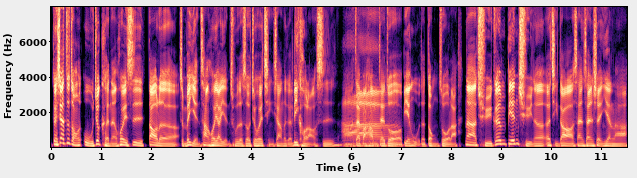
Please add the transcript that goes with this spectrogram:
对，像这种舞就可能会是到了准备演唱会要演出的时候，就会请像那个 Lico 老师啊，再帮他们在做编舞的动作啦。那曲跟编曲呢，呃，请到三三盛宴啦。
